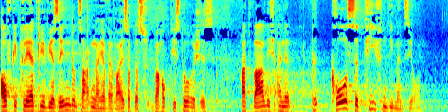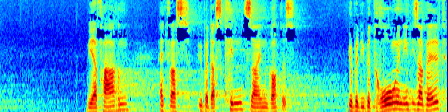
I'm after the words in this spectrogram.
aufgeklärt wie wir sind und sagen, naja, wer weiß, ob das überhaupt historisch ist, hat wahrlich eine große Tiefendimension. Wir erfahren etwas über das Kindsein Gottes, über die Bedrohungen in dieser Welt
